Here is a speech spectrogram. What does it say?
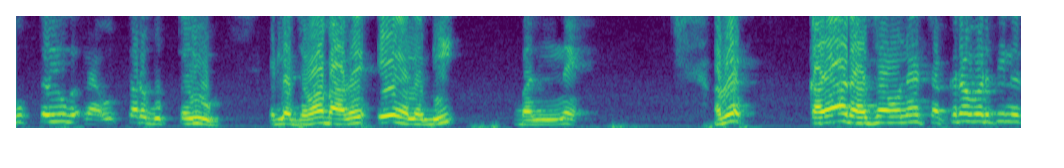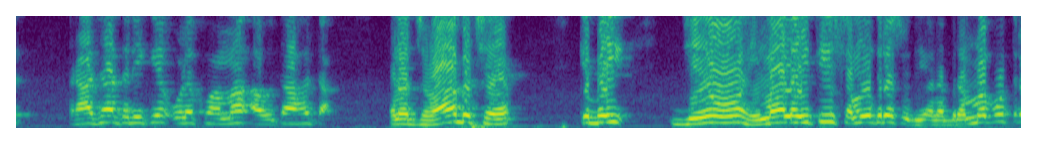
ગુપ્ત યુગ અને ઉત્તર ગુપ્ત યુગ. એટલે જવાબ આવે એ અને બી બંને. હવે કયા રાજાઓને ચક્રવર્તી રાજા તરીકે ઓળખવામાં આવતા હતા? એનો જવાબ છે કે ભાઈ જેઓ હિમાલયથી સમુદ્ર સુધી અને બ્રહ્મપુત્ર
